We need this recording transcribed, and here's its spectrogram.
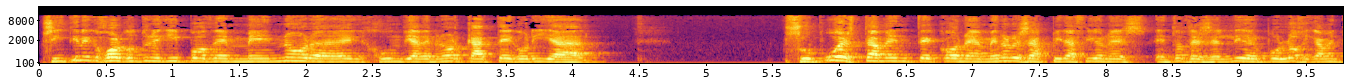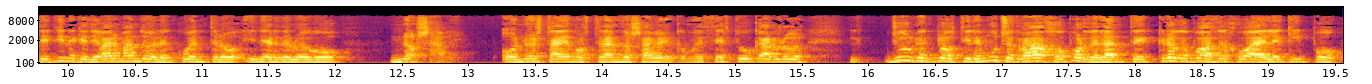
si tiene que jugar contra un equipo de menor eh, enjundia, de menor categoría, supuestamente con menores aspiraciones, entonces el Liverpool lógicamente tiene que llevar el mando del encuentro y desde luego no sabe o no está demostrando saber. Como decías tú, Carlos, Jürgen Klopp tiene mucho trabajo por delante, creo que puede hacer jugar el equipo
